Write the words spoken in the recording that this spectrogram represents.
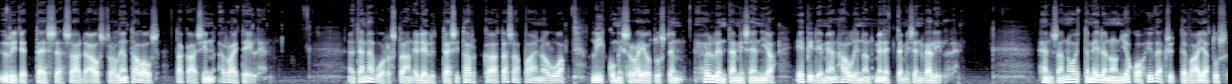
yritettäessä saada Australian talous takaisin raiteilleen. Tämä vuorostaan edellyttäisi tarkkaa tasapainoilua liikkumisrajoitusten höllentämisen ja epidemian hallinnan menettämisen välillä. Hän sanoi, että meidän on joko hyväksyttävä ajatus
